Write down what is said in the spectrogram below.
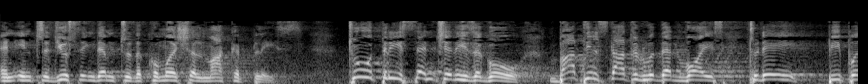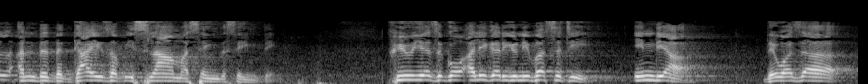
and introducing them to the commercial marketplace. Two, three centuries ago, Batil started with that voice. Today, people under the guise of Islam are saying the same thing. Few years ago, Aligarh University, India, there was a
